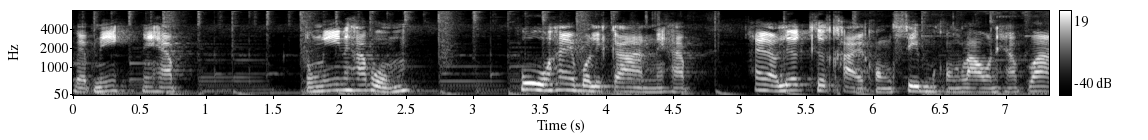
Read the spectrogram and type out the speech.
แบบนี้นะครับ ตรงนี้นะครับผมผู้ให้บริการนะครับ ให้เราเลือกเครือข่ายของซิมของเรานะครับว่า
